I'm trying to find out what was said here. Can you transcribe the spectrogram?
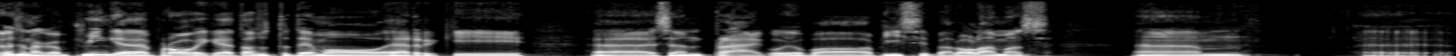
ühesõnaga, minge proovige tasuta demo järgi, äh, see on praegu juba PC peal olemas, ähm, äh,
